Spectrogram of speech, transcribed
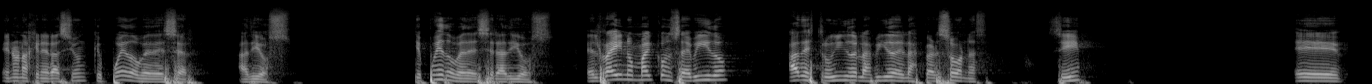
en una generación que pueda obedecer a Dios. Que pueda obedecer a Dios. El reino mal concebido ha destruido las vidas de las personas. ¿Sí? Eh,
